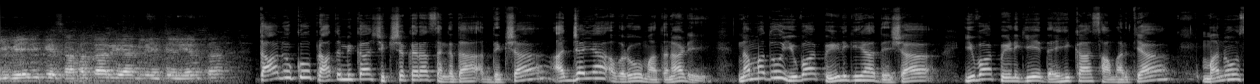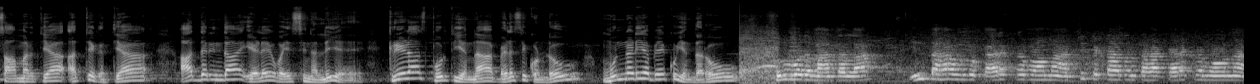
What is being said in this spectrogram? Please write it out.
ಈ ವೇದಿಕೆ ಸಹಕಾರಿಯಾಗಲಿ ಅಂತೇಳಿ ಹೇಳ್ತಾ. ತಾಲೂಕು ಪ್ರಾಥಮಿಕ ಶಿಕ್ಷಕರ ಸಂಘದ ಅಧ್ಯಕ್ಷ ಅಜ್ಜಯ್ಯ ಅವರು ಮಾತನಾಡಿ ನಮ್ಮದು ಯುವ ಪೀಳಿಗೆಯ ದೇಶ. ಯುವ ಪೀಳಿಗೆ ದೈಹಿಕ ಸಾಮರ್ಥ್ಯ ಮನೋ ಸಾಮರ್ಥ್ಯ ಅತ್ಯಗತ್ಯ. ಆದ್ದರಿಂದ ಎಳೆ ವಯಸ್ಸಿನಲ್ಲಿಯೇ ಕ್ರೀಡಾ ಸ್ಫೂರ್ತಿಯನ್ನ ಬೆಳೆಸಿಕೊಂಡು ಮುನ್ನಡೆಯಬೇಕು ಎಂದರು. ಸುಲಭದ ಮಾತಲ್ಲ ಇಂತಹ ಒಂದು ಕಾರ್ಯಕ್ರಮವನ್ನು ಅಚ್ಚುಕಟ್ಟಾದಂತಹ ಕಾರ್ಯಕ್ರಮವನ್ನು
